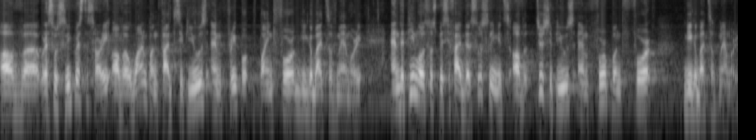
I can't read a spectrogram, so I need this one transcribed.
of uh, resource request, sorry, of uh, 1.5 CPUs and 3.4 gigabytes of memory. And the team also specified the resource limits of two CPUs and 4.4 gigabytes of memory.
